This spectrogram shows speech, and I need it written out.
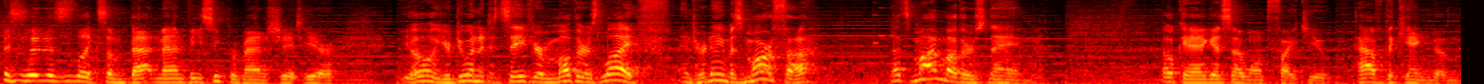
this is this is like some Batman v Superman shit here. Yo, you're doing it to save your mother's life, and her name is Martha. That's my mother's name. Okay, I guess I won't fight you. Have the kingdom.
